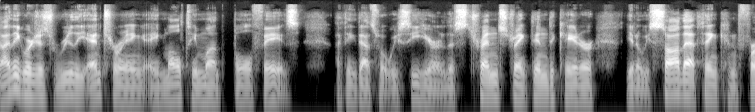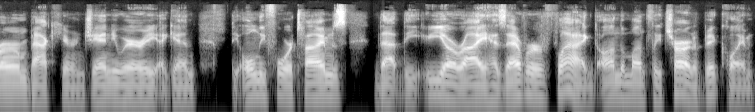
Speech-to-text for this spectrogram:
I think we're just really entering a multi month bull phase. I think that's what we see here. This trend strength indicator, you know, we saw that thing confirm back here in January. Again, the only four times that the ERI has ever flagged on the monthly chart of Bitcoin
